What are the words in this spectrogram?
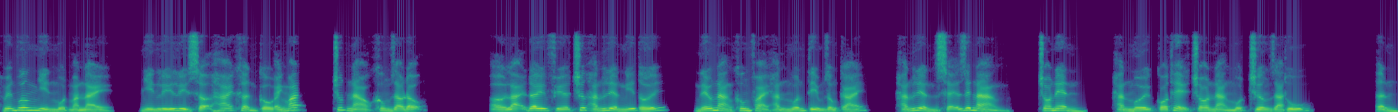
Huyễn vương nhìn một màn này, nhìn Lý lì sợ hãi khẩn cầu ánh mắt, chút nào không dao động. Ở lại đây phía trước hắn liền nghĩ tới, nếu nàng không phải hắn muốn tìm giống cái, hắn liền sẽ giết nàng, cho nên, hắn mới có thể cho nàng một trương gia thú. Ân.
